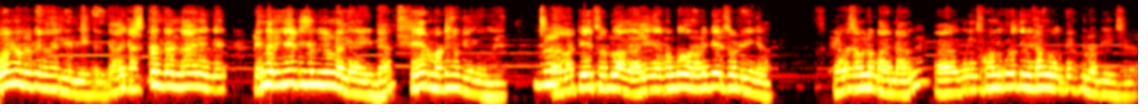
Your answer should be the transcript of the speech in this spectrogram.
வேணுன்ற பேர் எனக்கு அது கஷ்டம்னா எனக்கு என்ன ரிலேட்டிவ்ஸ் சொல்லல என்கிட்ட. பேர் மட்டும் சொல்லிடுங்க. அவங்க பேர் சொல்லுவாங்க. நீங்க கொண்டு ஒரு பேர் சொல்லுவீங்க நான் சொல்ல மாட்டேன் உங்களுக்கு கொண்டு கொடுத்தீங்கன்னா உங்களுக்கு பேர் அப்படின்னு சொல்லி.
